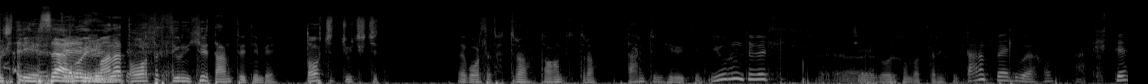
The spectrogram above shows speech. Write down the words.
Өчтөр ярьсан. Ой манай урлагт ер нь хэр дарамт байд юм бэ? Дуучид жүжигчд. Яг урлаг дотроо, тогоон дотроо дарамт нь хэр байд юм? ер нь тэгэл яг өөрийнхөө бодлоор хэлвэл. дарамт байлгүй яах вэ? А тэгтээ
